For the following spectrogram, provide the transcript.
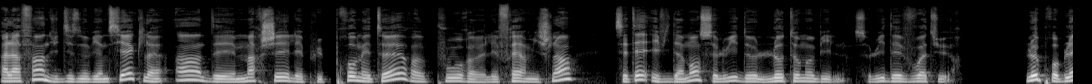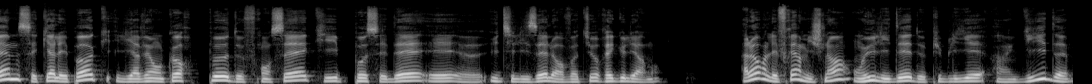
À la fin du 19e siècle, un des marchés les plus prometteurs pour les frères Michelin, c'était évidemment celui de l'automobile, celui des voitures. Le problème, c'est qu'à l'époque, il y avait encore peu de Français qui possédaient et euh, utilisaient leur voiture régulièrement. Alors les frères Michelin ont eu l'idée de publier un guide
